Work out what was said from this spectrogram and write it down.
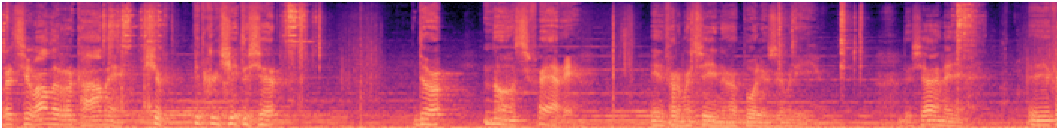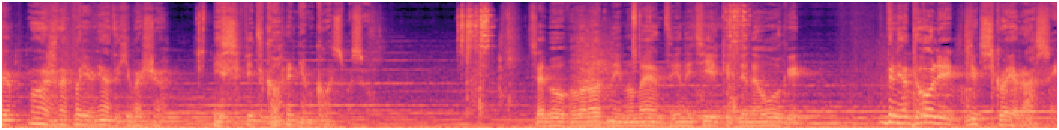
працювала роками, щоб підключитися до ноосфери інформаційного поля Землі. Досягнення, яке можна порівняти хіба що із підкоренням космосу. Це був поворотний момент і не тільки для науки, для долі людської раси.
